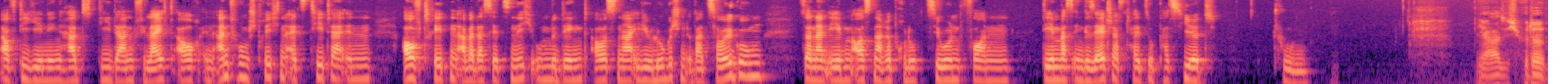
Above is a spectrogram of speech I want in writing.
auf diejenigen hat, die dann vielleicht auch in Anführungsstrichen als TäterInnen auftreten, aber das jetzt nicht unbedingt aus einer ideologischen Überzeugung, sondern eben aus einer Reproduktion von dem, was in Gesellschaft halt so passiert, tun. Ja, also ich würde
